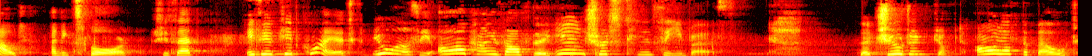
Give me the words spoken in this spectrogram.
out and explore, she said. If you keep quiet, you will see all kinds of the interesting seabirds. The children jumped out of the boat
